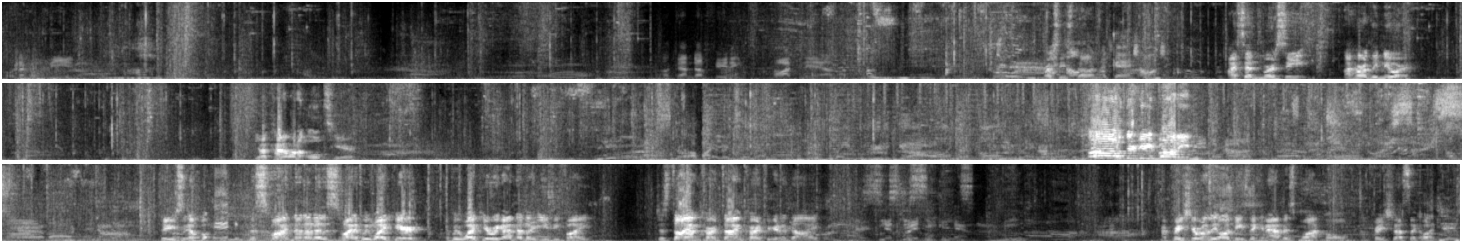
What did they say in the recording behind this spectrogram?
Done feeding. Oh, actually, yeah, I'm Mercy's done. Okay. I said Mercy. I hardly knew her. Yo, I kind of want to ult here. I'll buy you. Oh, they're getting bodied. They're using a. bu- This is fine. No, no, no. This is fine. If we wipe here, if we wipe here, we got another easy fight. Just die on cart. Die on cart if you're gonna die. 60 seconds remaining. I'm pretty sure one of the only things they can have is black hole. I'm pretty sure that's like one. I'm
